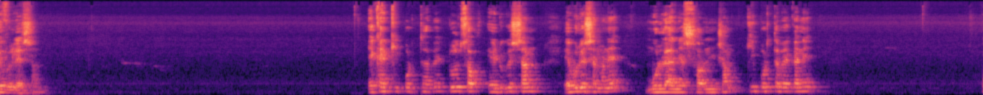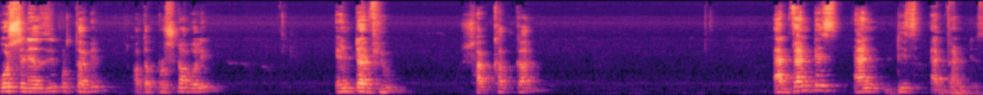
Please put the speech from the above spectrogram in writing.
evaluation. এখানে কি পড়তে হবে? টুলস অফ এডুকেশন এভুলেশন মানে মূল্যায়নের সরঞ্জাম। কি পড়তে হবে এখানে? কোশ্চেন অ্যানালিসিস পড়তে হবে, অর্থাৎ প্রশ্নাবলী। ইন্টারভিউ সাক্ষাৎকার। অ্যাডভান্টেজ অ্যান্ড ডিসঅ্যাডভান্টেজ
